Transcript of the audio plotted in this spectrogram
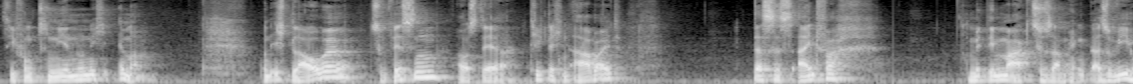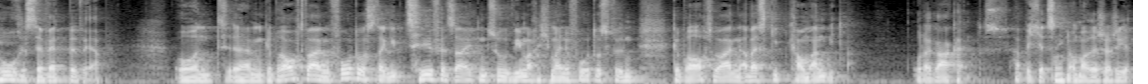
Sie funktionieren nur nicht immer. Und ich glaube zu wissen aus der täglichen Arbeit, dass es einfach mit dem Markt zusammenhängt. Also wie hoch ist der Wettbewerb? Und ähm, Gebrauchtwagenfotos, da gibt es Hilfeseiten zu, wie mache ich meine Fotos für einen Gebrauchtwagen, aber es gibt kaum Anbieter. Oder gar keinen. Das habe ich jetzt nicht nochmal recherchiert.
